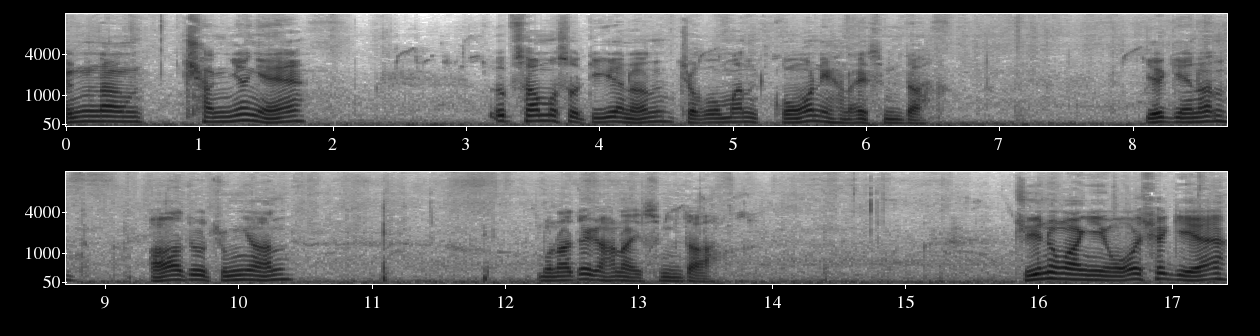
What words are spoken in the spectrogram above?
경남 창녕에 읍사무소 뒤에는 조그만 공원이 하나 있습니다. 여기에는 아주 중요한 문화재가 하나 있습니다. 진흥왕이 5세기에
